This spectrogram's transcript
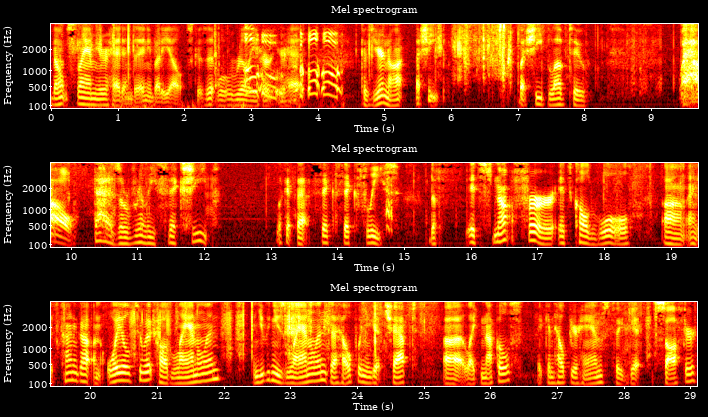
Don't slam your head into anybody else, because it will really hurt your head. Because you're not a sheep. But sheep love to. Wow! That is a really thick sheep. Look at that thick, thick fleece. The It's not fur, it's called wool. Um, and it's kind of got an oil to it called lanolin. And you can use lanolin to help when you get chapped, uh, like knuckles. It can help your hands to get softer.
